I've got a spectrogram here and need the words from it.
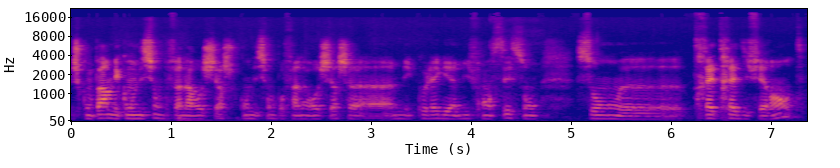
je, compare mes conditions pour faire de la recherche aux conditions pour faire de la recherche à, mes collègues et amis français, sont, sont très très différentes.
